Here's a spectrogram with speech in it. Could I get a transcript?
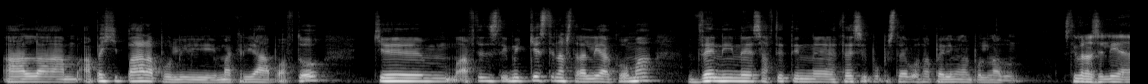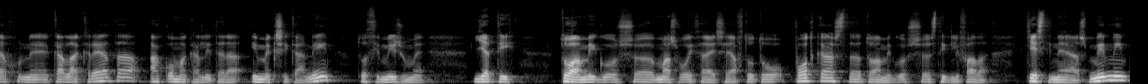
αλλά απέχει πάρα πολύ μακριά από αυτό και αυτή τη στιγμή και στην Αυστραλία ακόμα δεν είναι σε αυτή την ε, θέση που πιστεύω θα περίμεναν πολύ να δουν. Στη Βραζιλία έχουν καλά κρέατα, ακόμα καλύτερα οι Μεξικανοί, το θυμίζουμε γιατί το Amigos ε, μας βοηθάει σε αυτό το podcast, το Amigos στη Γλυφάδα και στη Νέα Σμύρνη.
